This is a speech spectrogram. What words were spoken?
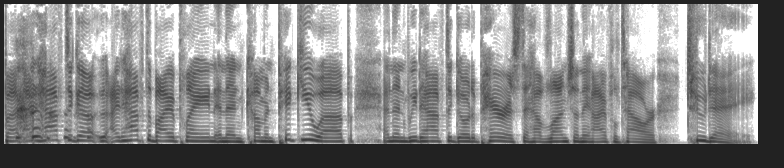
but I'd have to go. I'd have to buy a plane and then come and pick you up, and then we'd have to go to Paris to have lunch on the Eiffel Tower today.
